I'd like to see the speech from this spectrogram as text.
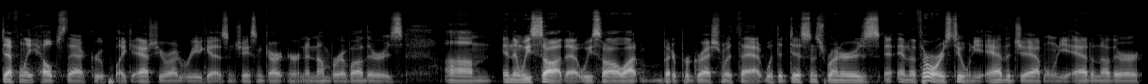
definitely helps that group, like Ashley Rodriguez and Jason Gartner and a number of others. Um, and then we saw that we saw a lot better progression with that, with the distance runners and the throwers too. When you add the javelin, when you add another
